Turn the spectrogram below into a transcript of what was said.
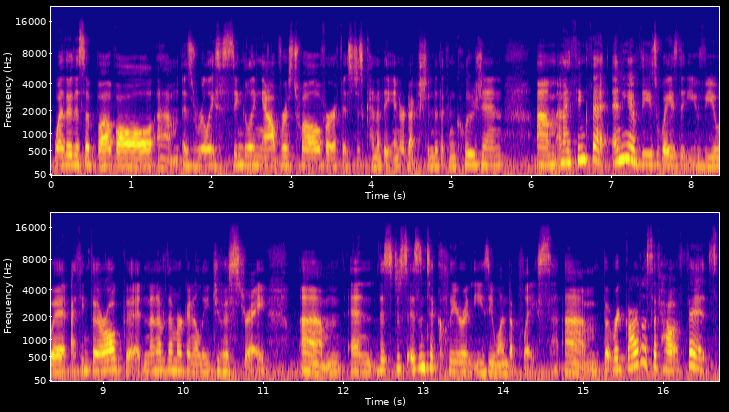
whether this above all um, is really singling out verse 12 or if it's just kind of the introduction to the conclusion. Um, and I think that any of these ways that you view it, I think they're all good. None of them are going to lead you astray. Um, and this just isn't a clear and easy one to place. Um, but regardless of how it fits,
